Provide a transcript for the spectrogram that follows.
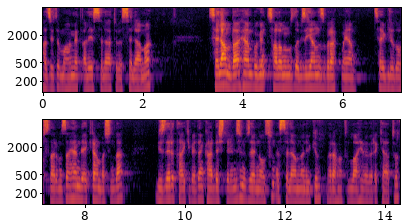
Hz. Muhammed Aleyhisselatü Vesselam'a, selam da hem bugün salonumuzda bizi yalnız bırakmayan sevgili dostlarımıza hem de ekran başında bizleri takip eden kardeşlerimizin üzerine olsun. Esselamun Aleyküm ve Rahmetullahi ve Berekatuhu.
